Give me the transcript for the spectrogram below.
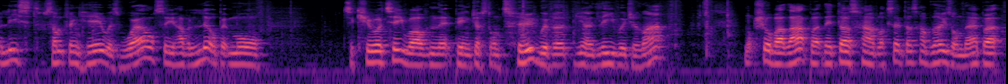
at least something here as well so you have a little bit more security rather than it being just on two with a you know leverage of that. Not sure about that, but it does have, like I said, it does have those on there, but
